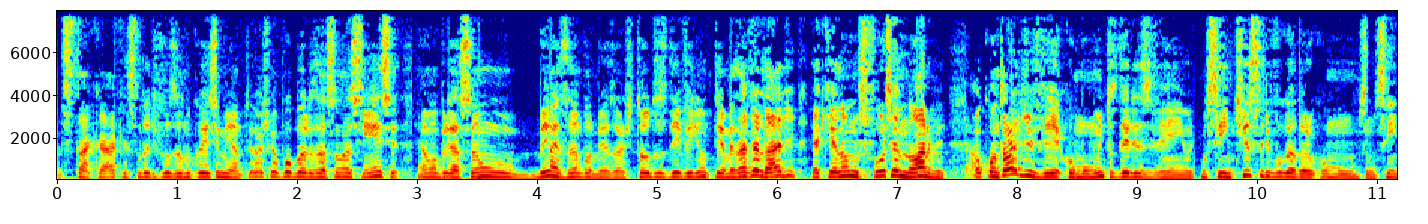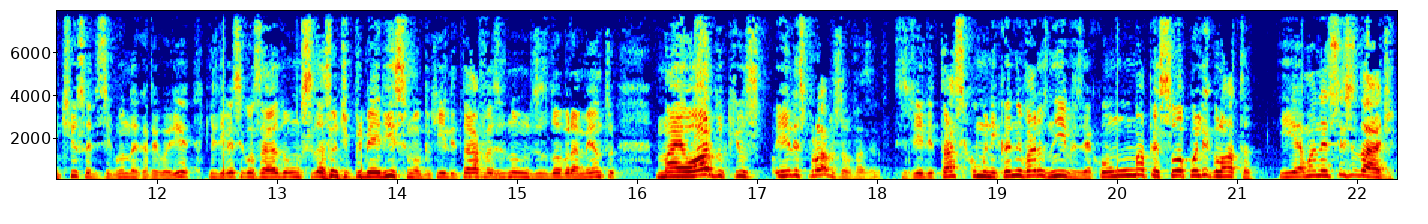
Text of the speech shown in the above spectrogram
destacar a questão da difusão do conhecimento. Eu acho que a popularização da neurociência é uma obrigação bem mais ampla mesmo. Acho que todos deveriam ter. Mas a verdade é que ela é um esforço enorme. Ao contrário de ver como muitos deles veem o cientista divulgador como um, um cientista de segunda categoria, ele deve ser considerado um cidadão de primeiríssima, porque ele está fazendo um desdobramento maior do que os, eles próprios estão fazendo. Ele está se comunicando em vários níveis. É como uma pessoa poliglota. E é uma necessidade.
